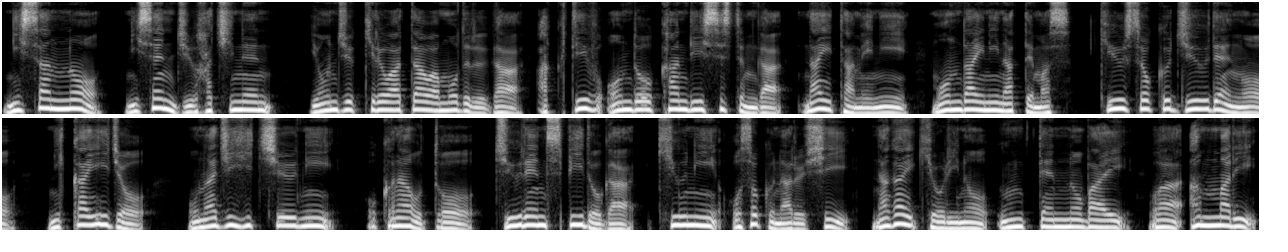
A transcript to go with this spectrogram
日産の2018年 40kWh モデルがアクティブ温度管理システムがないために問題になってます。急速充電を2回以上同じ日中に行うと充電スピードが急に遅くなるし、長い距離の運転の場合はあんまり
